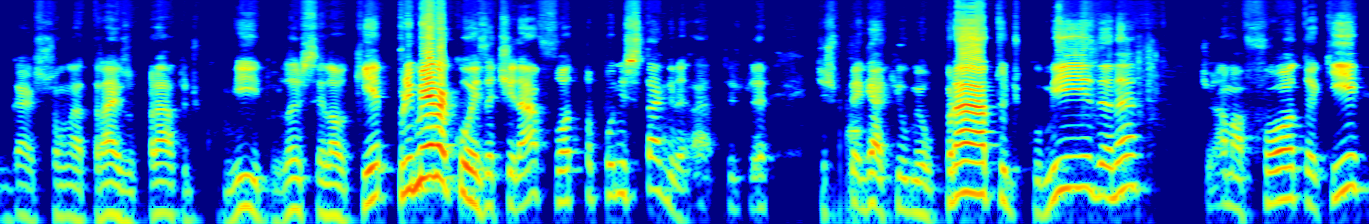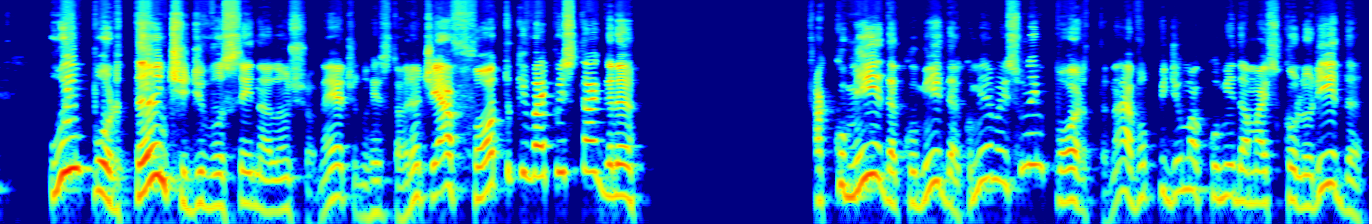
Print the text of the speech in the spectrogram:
o garçom lá traz o prato de comida, o lanche, sei lá o quê. Primeira coisa, tirar a foto para pôr no Instagram. Ah, deixa eu pegar aqui o meu prato de comida, né? Tirar uma foto aqui. O importante de você ir na lanchonete, no restaurante, é a foto que vai para o Instagram. A comida, comida, comida, mas isso não importa. Né? Ah, vou pedir uma comida mais colorida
